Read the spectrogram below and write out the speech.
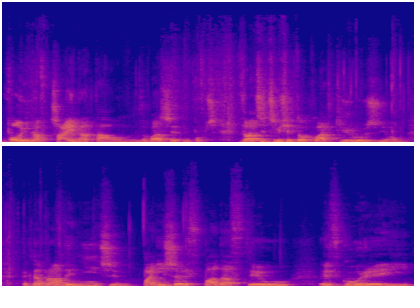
wojna w Chinatown. Zobaczcie, ten poprze... zobaczcie, czym się te okładki różnią. Tak naprawdę niczym. Punisher spada z tyłu, z góry i,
